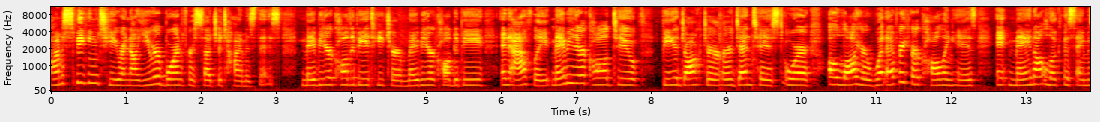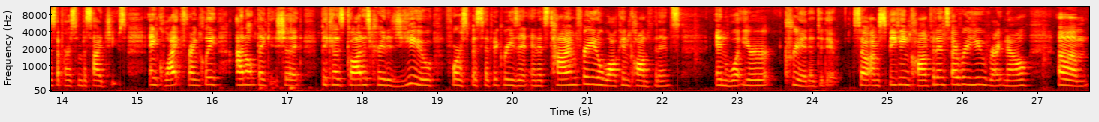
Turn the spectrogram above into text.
I'm speaking to you right now. You were born for such a time as this. Maybe you're called to be a teacher. Maybe you're called to be an athlete. Maybe you're called to be a doctor or a dentist or a lawyer. Whatever your calling is, it may not look the same as the person beside you. And quite frankly, I don't think it should because God has created you for a specific reason, and it's time for you to walk in confidence in what you're created to do. So I'm speaking confidence over you right now. Um,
